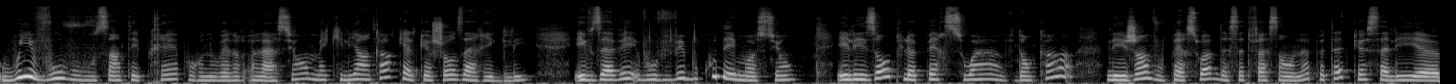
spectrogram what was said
oui, vous, vous vous sentez prêt pour une nouvelle relation, mais qu'il y a encore quelque chose à régler et vous avez, vous vivez beaucoup d'émotions et les autres le perçoivent. Donc, quand les gens vous perçoivent de cette façon-là, peut-être que ça les, euh,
